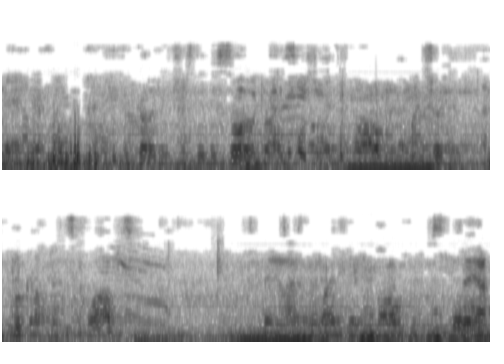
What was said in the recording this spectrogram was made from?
Yeah. If you've got an interest in this sort of racing or getting involved in it, make sure you look up these clubs. It's a fantastic way to get involved with the sport.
